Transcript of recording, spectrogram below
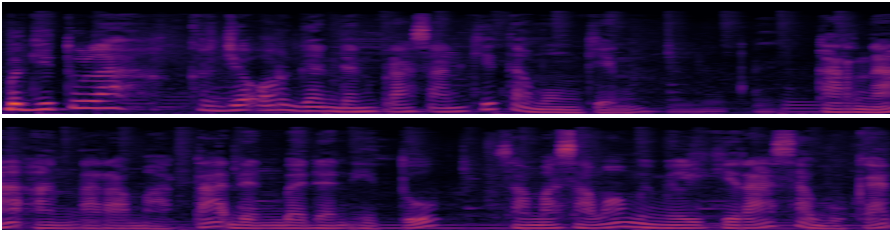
Begitulah kerja organ dan perasaan kita mungkin. Karena antara mata dan badan itu sama-sama memiliki rasa, bukan?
